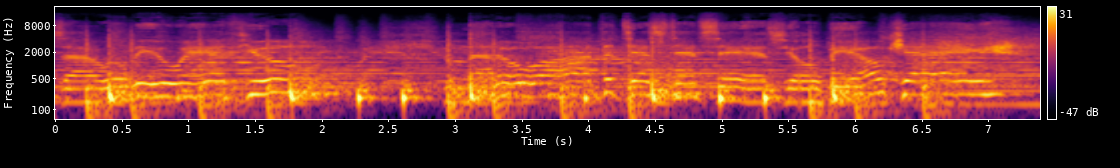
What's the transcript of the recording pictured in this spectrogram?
Is, I will be with you. No matter what the distance is, you'll be okay.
